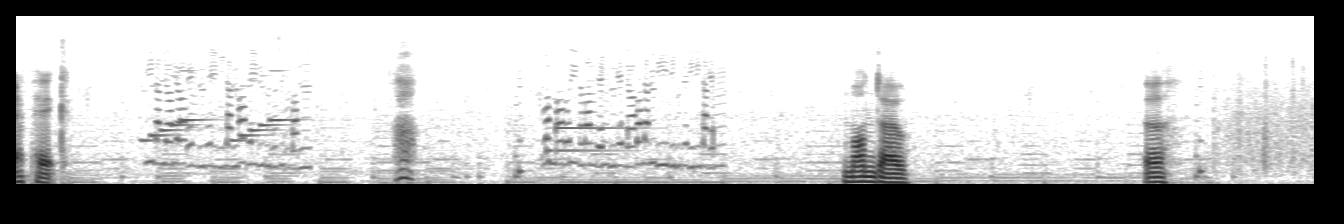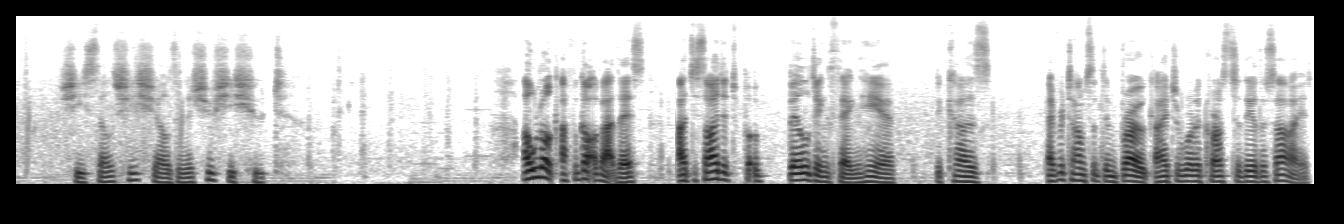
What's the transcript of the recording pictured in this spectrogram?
Epic. Mondo. Uh. She sells she shells in a sushi shoot. Oh look, I forgot about this. I decided to put a building thing here because every time something broke I had to run across to the other side.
